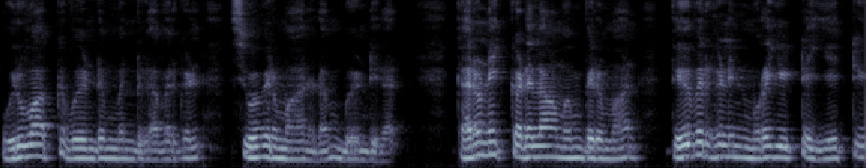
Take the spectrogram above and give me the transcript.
உருவாக்க வேண்டும் என்று அவர்கள் சிவபெருமானிடம் வேண்டினர். கருணை கடலாம் எம்பெருமான் தேவர்களின் முறையீட்டை ஏற்று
